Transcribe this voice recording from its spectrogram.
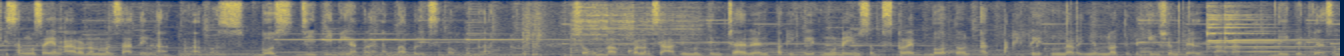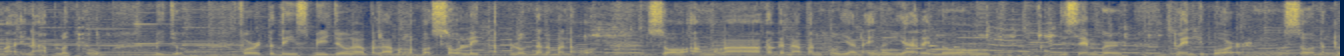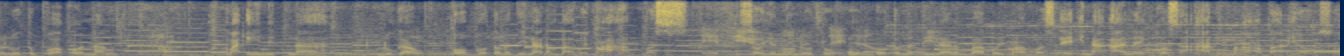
Isang masayang araw na naman sa ating lahat mga boss. Boss GTV nga pala nagbabalik sa pag-vlog. So kung bago ka lang sa ating munting channel, pakiclick mo na yung subscribe button at pakiclick mo na rin yung notification bell para updated ka sa mga ina-upload kong video. For today's video nga pala mga boss, so late upload na naman ako. So ang mga kaganapan ko yan ay nangyari noong December 24. So nagluluto po ako ng mainit na lugaw o goto na dila ng baboy mga So yung niluto kong goto na dila ng baboy mga ay inaalay ko sa aming mga kabaryo. So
